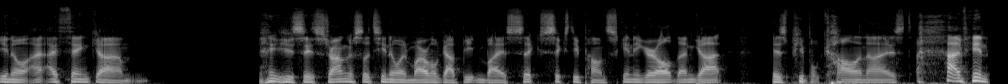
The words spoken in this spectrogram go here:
You know, I, I think um, you say strongest Latino in Marvel got beaten by a six, 60 pound skinny girl, then got his people colonized. I mean,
